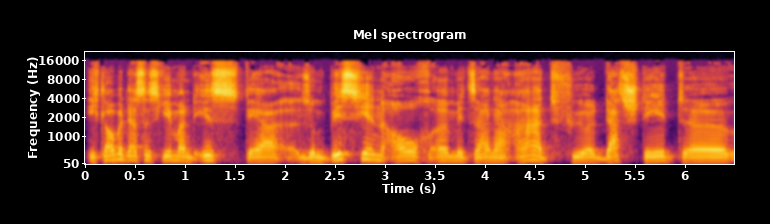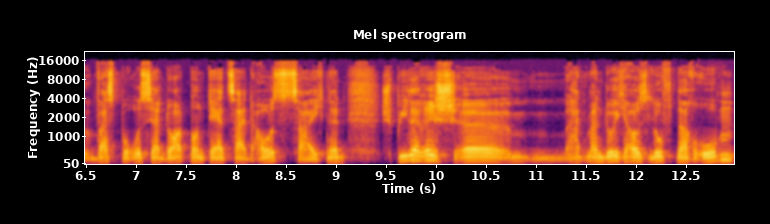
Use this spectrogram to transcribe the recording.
ich glaube, dass es jemand ist, der so ein bisschen auch äh, mit seiner Art für das steht, äh, was Borussia Dortmund derzeit auszeichnet. Spielerisch äh, hat man durchaus Luft nach oben,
